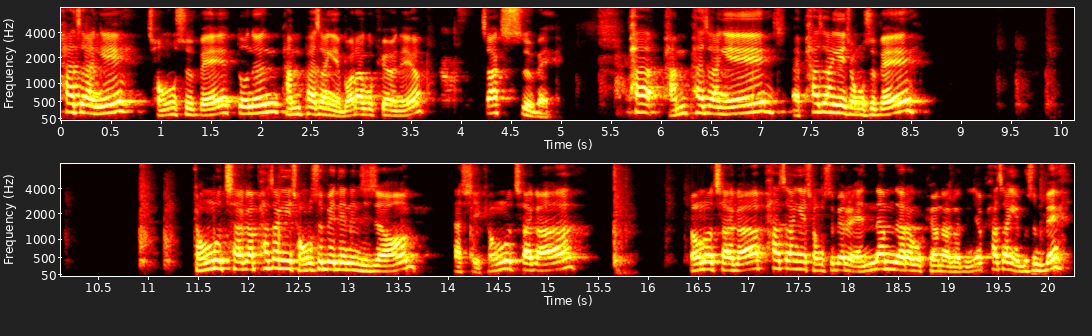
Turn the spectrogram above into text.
파장의 정수배 또는 반파장의 뭐라고 표현해요? 짝수배. 파, 반파장의 아, 파장의 정수배 경로차가 파장이 정수배 되는 지점 다시 경로차가 경로차가 파장의 정수배를 n람다라고 표현하거든요. 파장의 무슨 배?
